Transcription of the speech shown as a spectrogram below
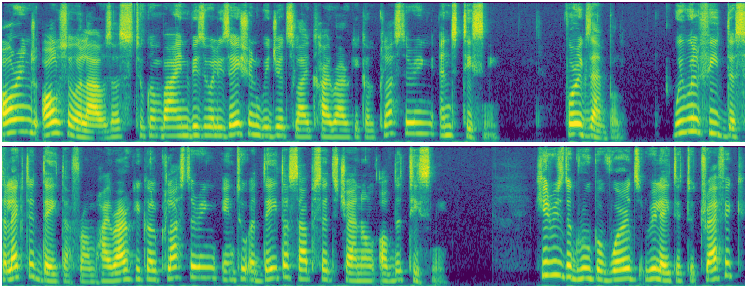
Orange also allows us to combine visualization widgets like hierarchical clustering and t-SNE. For example, we will feed the selected data from hierarchical clustering into a data subset channel of the t-SNE. Here is the group of words related to traffic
